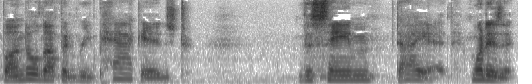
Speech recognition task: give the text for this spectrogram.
bundled up and repackaged the same diet. What is it?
